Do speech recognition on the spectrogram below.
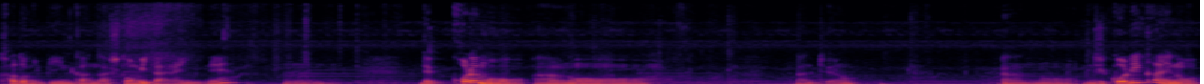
過度に敏感な人みたいな意味ね。うん、でこれもあの何て言うの？あの自己理解の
